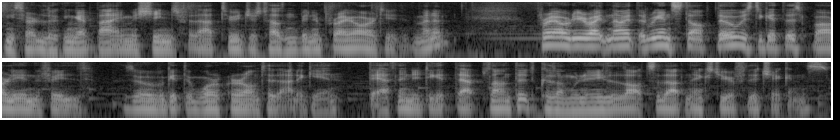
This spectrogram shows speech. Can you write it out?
you start looking at buying machines for that too. It just hasn't been a priority at the minute. Priority right now at the rain stop though is to get this barley in the field. So we get the worker onto that again. Definitely need to get that planted because I'm going to need lots of that next year for the chickens.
